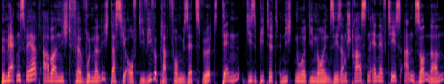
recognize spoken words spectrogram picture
Bemerkenswert, aber nicht verwunderlich, dass hier auf die Vive-Plattform gesetzt wird, denn diese bietet nicht nur die neuen Sesamstraßen-NFTs an, sondern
